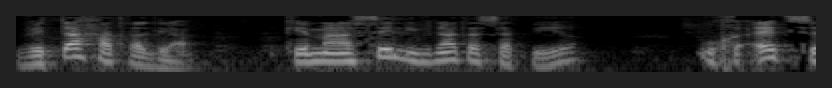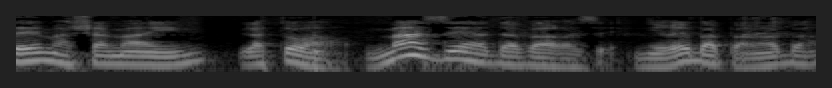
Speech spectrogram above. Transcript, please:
ותחת רגליו, כמעשה לבנת הספיר, וכעצם השמיים לטוהר. מה זה הדבר הזה? נראה בפעם הבאה.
